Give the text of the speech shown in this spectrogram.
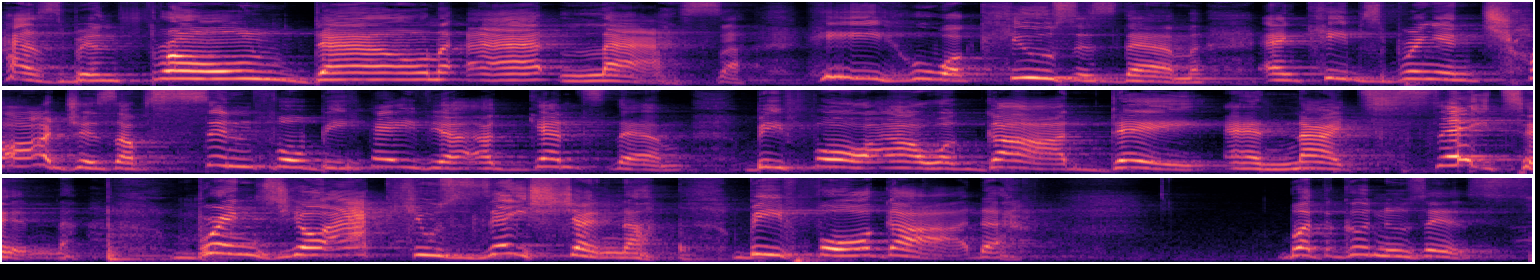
has been thrown down at last he who accuses them and keeps bringing charges of sinful behavior against them before our God day and night. Satan brings your accusation before God. But the good news is,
